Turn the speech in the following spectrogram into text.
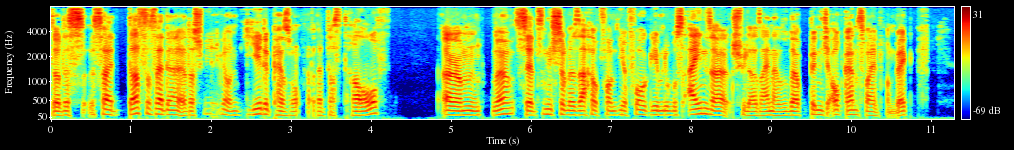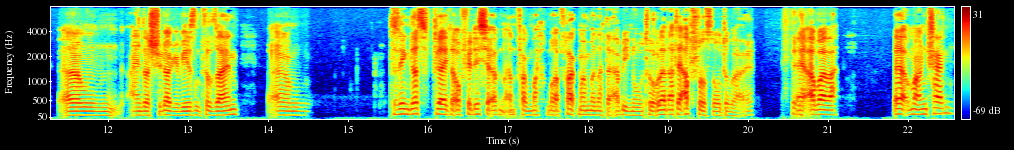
So, das ist halt, das ist halt das Schwierige und jede Person hat etwas drauf. Ähm, ne, ist jetzt nicht so eine Sache von dir vorgeben, du musst Einser-Schüler sein, also da bin ich auch ganz weit von weg, ähm, Einser-Schüler gewesen zu sein. Ähm, deswegen das vielleicht auch für dich am Anfang machen, mal, frag mal nach der Abi-Note oder nach der Abschlussnote mal. ja, aber ja, mal anscheinend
